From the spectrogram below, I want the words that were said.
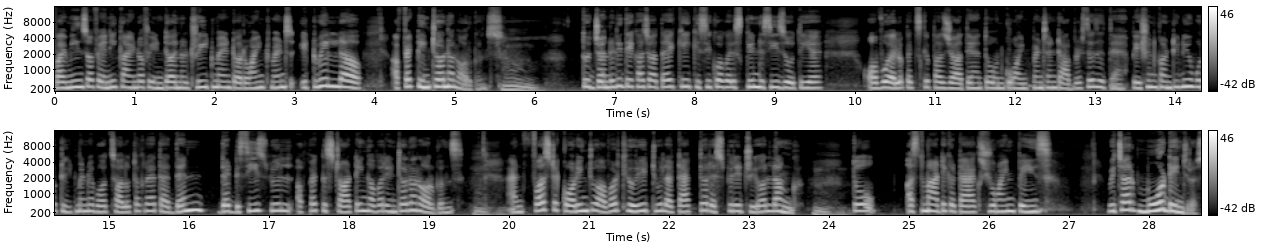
by means of any kind of internal treatment और ointments it will affect internal organs तो जनरली देखा जाता है कि किसी को अगर स्किन डिसीज़ होती है और वो एलोपैथ्स के पास जाते हैं तो उनको ऑइंटमेंट्स एंड टैबलेट्स दे देते हैं। पेशेंट कंटिन्यू वो ट्रीटमेंट में बहुत सालों तक रहता है। Then that disease will affect starting our internal organs and first according to our theory it will attack the respiratory और लंग तो asthmatic attacks joint pains which are more dangerous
